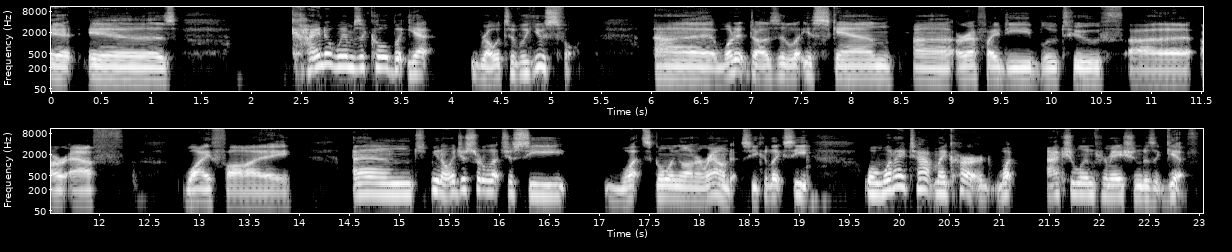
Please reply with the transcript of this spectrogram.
it is kind of whimsical but yet relatively useful. Uh, what it does, it'll let you scan uh, RFID, Bluetooth, uh, RF, Wi-Fi, and you know it just sort of lets you see what's going on around it. So you could like see, well, when I tap my card, what actual information does it give?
